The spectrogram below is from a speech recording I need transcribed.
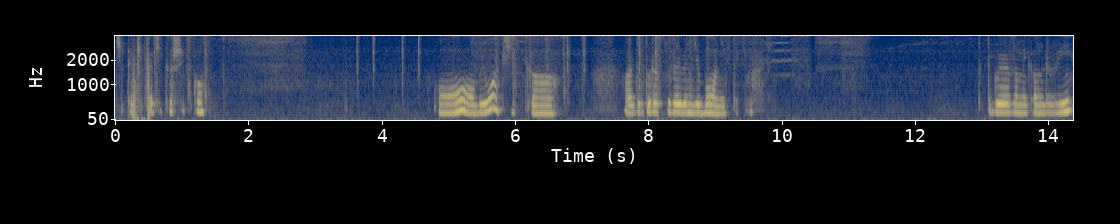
Cika, cika, cika, szybko. O, była cika. Ale to teraz tutaj będzie Boni w takim razie. Dlatego ja zamykam drzwi.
